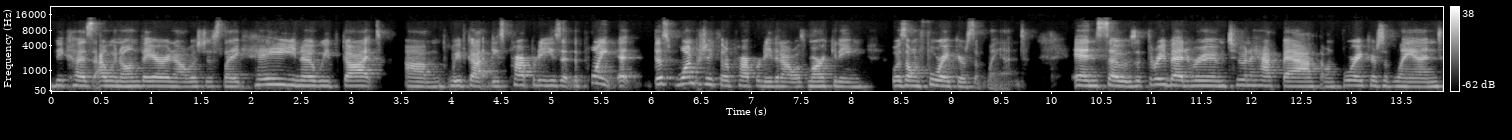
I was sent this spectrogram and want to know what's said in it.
because I went on there and I was just like, hey, you know, we've got um, we've got these properties at the point at this one particular property that I was marketing was on four acres of land. And so it was a three bedroom, two and a half bath on four acres of land.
